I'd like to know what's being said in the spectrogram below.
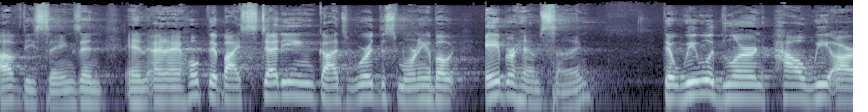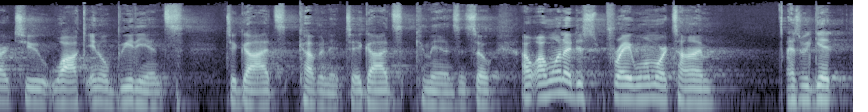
of these things. And, and, and I hope that by studying God's word this morning about Abraham's sign, that we would learn how we are to walk in obedience to God's covenant, to God's commands. And so I, I want to just pray one more time as we get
